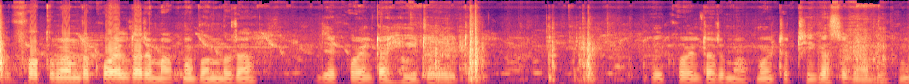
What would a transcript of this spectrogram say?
তো প্রথমে আমরা কয়েলটারে মাপবো বন্ধুরা। যে কয়েলটা হিট হয় এটা। এই কয়েলটারে মাপবো, এটা ঠিক আছে কিনা দেখুন।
